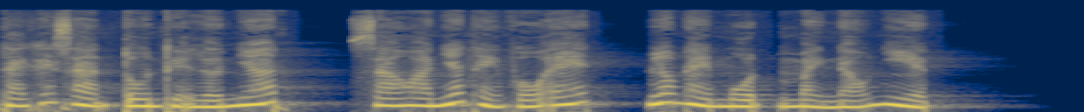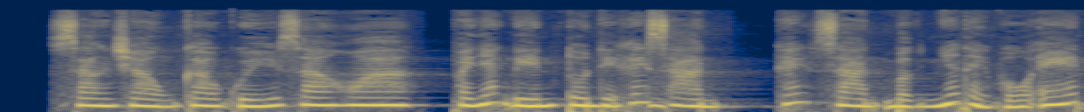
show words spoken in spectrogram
Tại khách sạn tôn thị lớn nhất, xa hoa nhất thành phố S, lúc này một mảnh náo nhiệt. Sang trọng cao quý xa hoa, phải nhắc đến tôn thị khách sạn, khách sạn bậc nhất thành phố S,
